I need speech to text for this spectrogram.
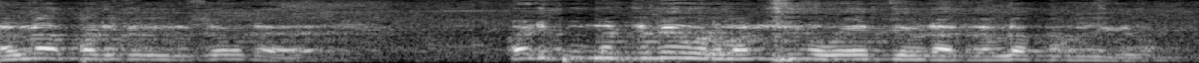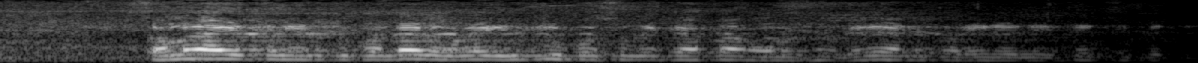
நல்லா படிக்கணுங்கிறத விட படிப்பு மட்டுமே ஒரு மனுஷனை உயர்த்தி விடாது நல்லா புரிஞ்சுக்கணும். சமுதாயத்தில் எடுத்துக்கொண்டால் இன்டர்வியூ போக சொல்லி கேட்பாங்க உங்களுக்கு விளையாட்டு துறையில் தேர்ச்சி பெற்று.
